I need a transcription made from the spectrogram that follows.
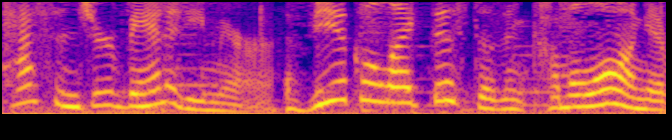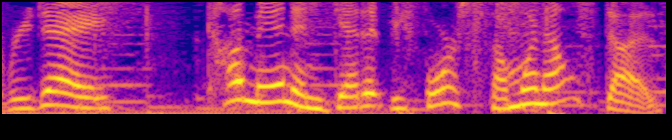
passenger vanity mirror. A vehicle like this doesn't come along every day. Come in and get it before someone else does.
